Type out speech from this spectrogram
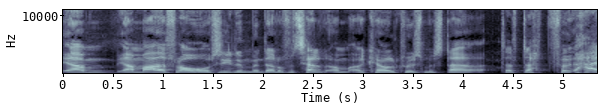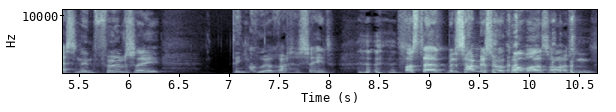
jeg, jeg er meget flov over at sige det, men da du fortalte om A Carol Christmas, der, der, der fø- har jeg sådan en følelse af, den kunne jeg godt have set. Også da, med det samme, jeg så coveret, så var jeg sådan,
